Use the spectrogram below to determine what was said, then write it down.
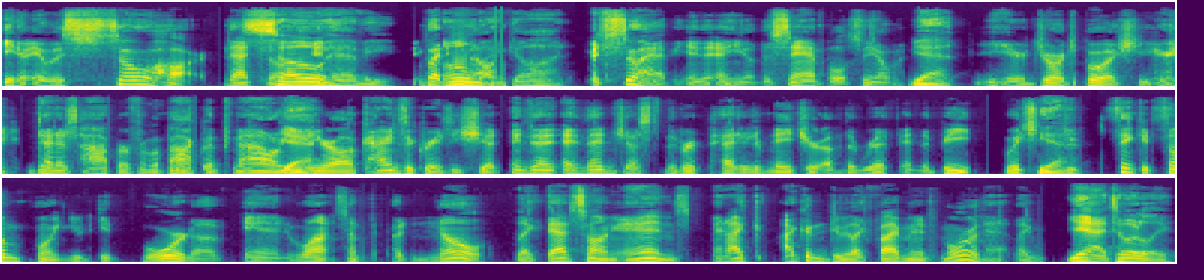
You know, it was so hard. That's so heavy. But Oh my god. it's so heavy, and, and you know the samples. You know, Yeah, you hear George Bush, you hear Dennis Hopper from Apocalypse Now, Yeah. you hear all kinds of crazy shit, and then and then just the repetitive nature of the riff and the beat, which Yeah. you'd think at some point you'd get bored of and want something, but no, like that song ends, and I I could do like five minutes more of that, like yeah, totally.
